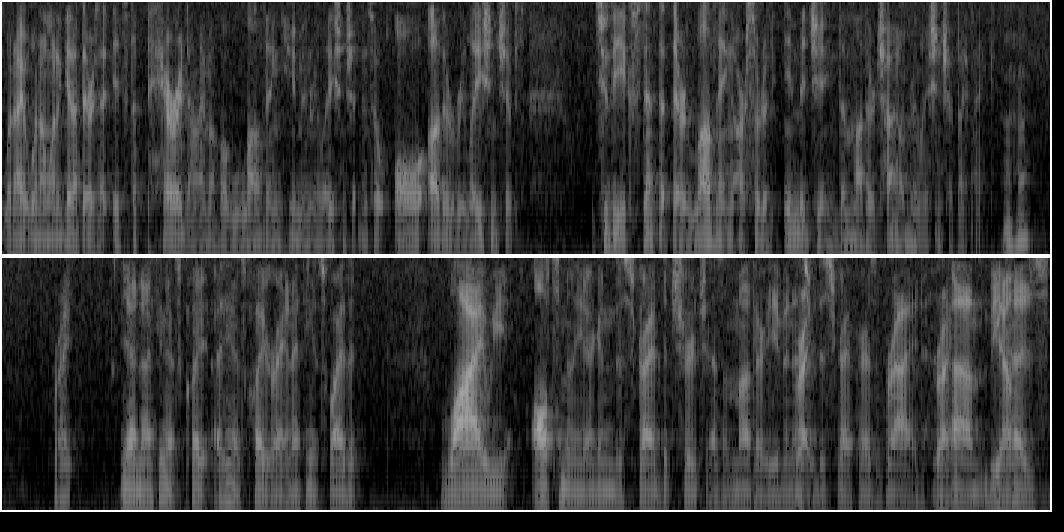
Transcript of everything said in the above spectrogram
what I what I want to get at there is that it's the paradigm of a loving human relationship, and so all other relationships, to the extent that they're loving, are sort of imaging the mother-child relationship. I think. mm-hmm. Right. Yeah, no, I think that's quite. I think that's quite right, and I think it's why the why we ultimately are going to describe the church as a mother, even as we describe her as a bride. Right. Um, Yep. because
